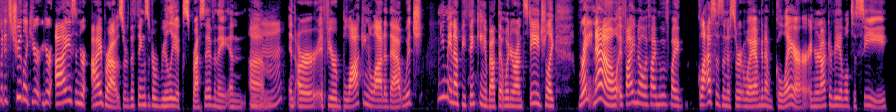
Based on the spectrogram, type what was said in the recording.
but it's true. Like your your eyes and your eyebrows are the things that are really expressive, and they and um Mhm. and are if you're blocking a lot of that, which you may not be thinking about that when you're on stage. Like right now, if I know if I move my glasses in a certain way, I'm going to have glare and you're not going to be able to see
